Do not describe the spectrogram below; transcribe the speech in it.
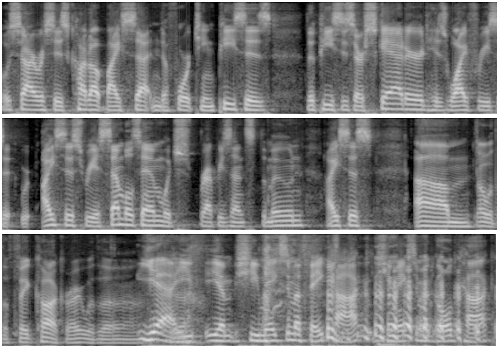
Osiris is cut up by Set into 14 pieces. The pieces are scattered. His wife re- Isis reassembles him, which represents the moon, Isis. Um, Oh, with a fake cock, right? With a yeah, he- yeah, she makes him a fake cock. She makes him a gold cock.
